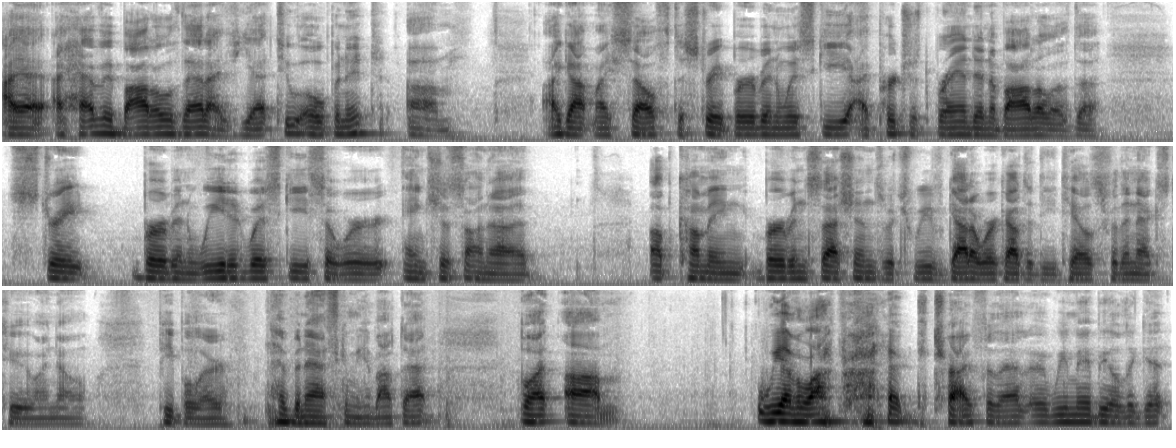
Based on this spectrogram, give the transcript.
I, I have a bottle of that. I've yet to open it. Um, I got myself the straight bourbon whiskey. I purchased Brandon a bottle of the straight bourbon wheated whiskey. So we're anxious on a upcoming bourbon sessions, which we've got to work out the details for the next two. I know people are have been asking me about that, but um, we have a lot of product to try for that. Uh, we may be able to get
